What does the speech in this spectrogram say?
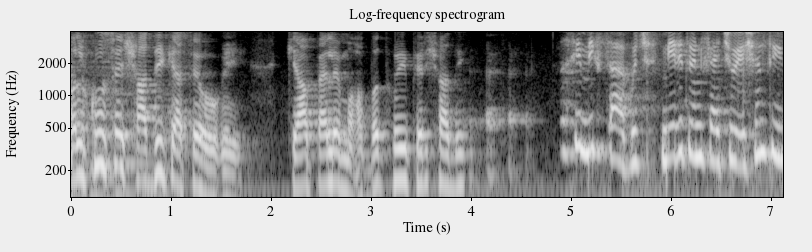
मलकू से शादी कैसे हो गई? क्या पहले मोहब्बत हुई फिर शादी? बस ये मिक्स था कुछ। मेरी तो इन्फेचुएशन थी।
